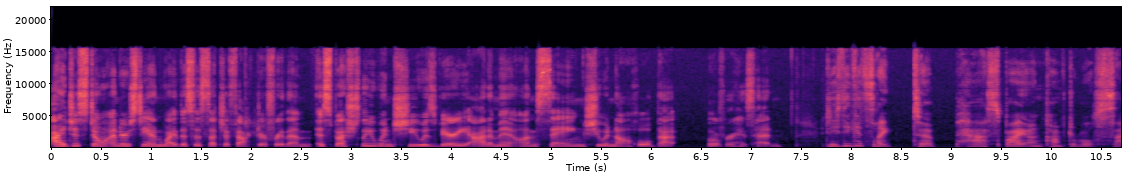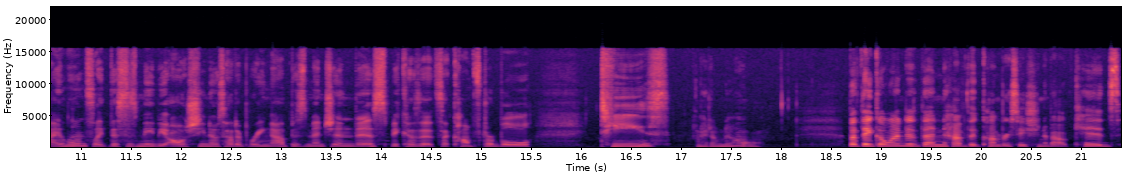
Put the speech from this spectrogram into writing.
I just don't understand why this is such a factor for them, especially when she was very adamant on saying she would not hold that over his head. Do you think it's like to pass by uncomfortable silence? Like this is maybe all she knows how to bring up is mention this because it's a comfortable tease? I don't know. But they go on to then have the conversation about kids.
